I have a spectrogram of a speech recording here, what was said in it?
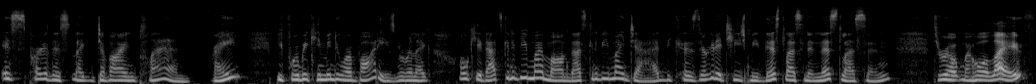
it's part of this like divine plan right? Before we came into our bodies we were like okay that's going to be my mom that's going to be my dad because they're going to teach me this lesson and this lesson throughout my whole life.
